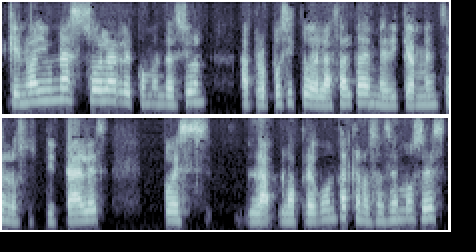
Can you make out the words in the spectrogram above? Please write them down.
que no hay una sola recomendación a propósito de la falta de medicamentos en los hospitales, pues la, la, pregunta que nos hacemos es,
